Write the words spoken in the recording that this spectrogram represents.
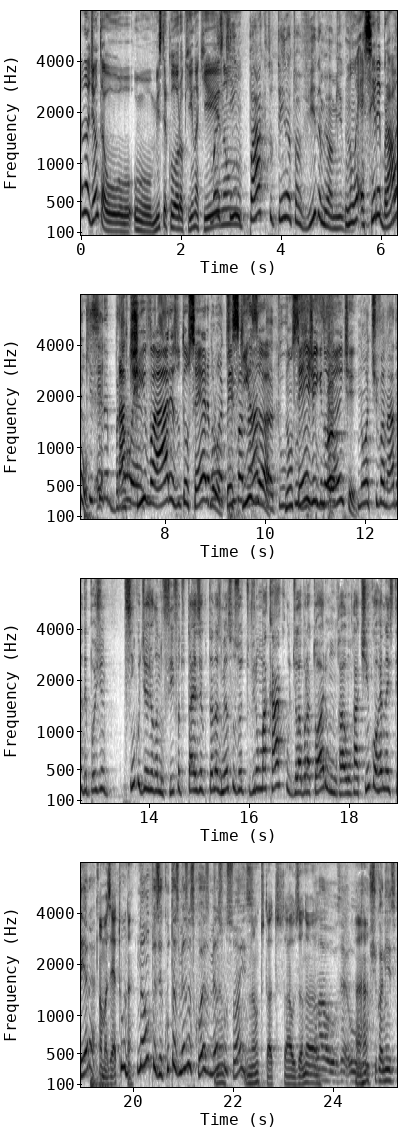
Ah, Não adianta, o, o Mr. Cloroquina aqui Mas não. que impacto tem na tua vida, meu amigo? Não é, é cerebral. Mas que É- cerebral ativa áreas do teu cérebro. Pesquisa. tu- não tu- seja tu- ignorante. Não ativa nada. Depois de cinco dias jogando FIFA, tu tá executando as mesmas funções. Tu vira um macaco de laboratório, um, ra- um ratinho correndo na esteira. Ah, mas é tu, né? Não, tu executa as mesmas coisas, as mesmas funções. Não, tu tá, tu tá usando. Olha a- lá o, Zé, o, Aham. o Chico Anísio.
